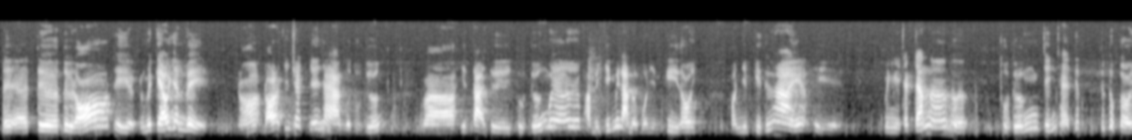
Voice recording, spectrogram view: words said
Để, à, từ từ đó thì mới kéo dân về. Đó đó là chính sách dài hạn của thủ tướng và hiện tại thì thủ tướng mới phạm minh chính mới làm được một nhiệm kỳ thôi. Còn nhiệm kỳ thứ hai ấy, thì mình nghĩ chắc chắn ờ, thủ tướng chính sẽ tiếp tiếp tục thôi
